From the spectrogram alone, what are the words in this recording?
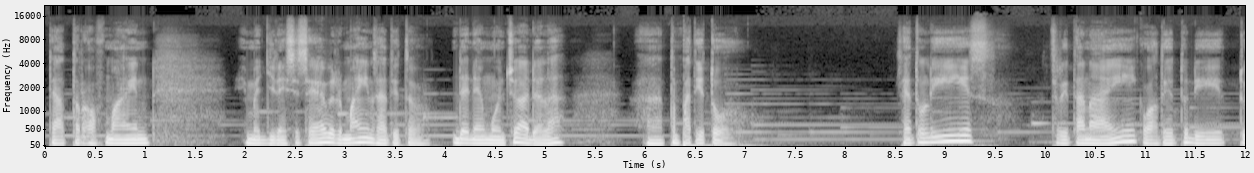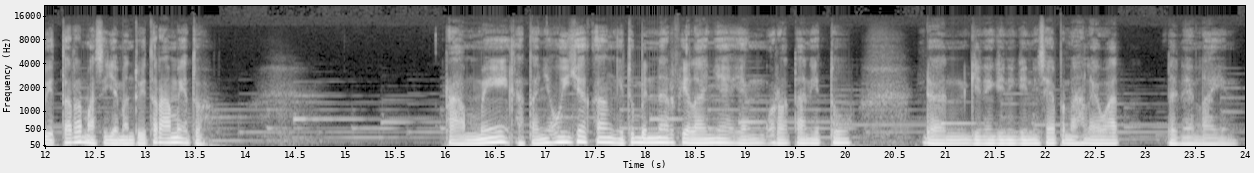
theater of mind imajinasi saya bermain saat itu. Dan yang muncul adalah uh, tempat itu. Saya tulis cerita naik waktu itu di Twitter masih zaman Twitter rame tuh rame katanya oh iya Kang itu benar villanya yang rotan itu. Dan gini gini gini saya pernah lewat dan lain-lain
